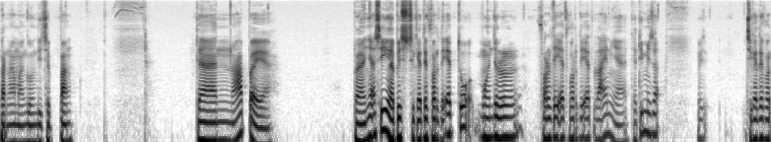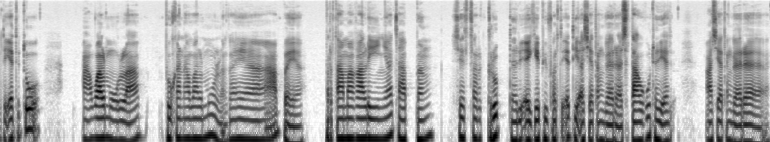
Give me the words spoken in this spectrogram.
pernah manggung di Jepang. Dan apa ya banyak sih habis JKT48 tuh muncul 48 48 lainnya. Jadi misal JKT48 itu awal mula bukan awal mula kayak apa ya pertama kalinya cabang sister group dari AKB48 di Asia Tenggara setahu dari Asia Tenggara.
